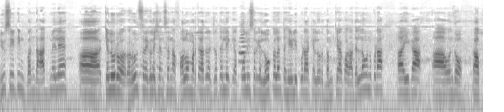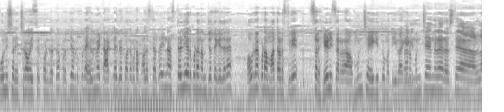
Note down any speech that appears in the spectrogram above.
ನ್ಯೂಸ್ ಏಟೀನ್ ಬಂದ್ ಆದ್ಮೇಲೆ ಕೆಲವರು ರೂಲ್ಸ್ ರೆಗ್ಯುಲೇಷನ್ಸ್ ಅನ್ನ ಫಾಲೋ ಮಾಡ್ತಾರೆ. ಅದರ ಜೊತೆಯಲ್ಲಿ ಪೊಲೀಸರಿಗೆ ಲೋಕಲ್ ಅಂತ ಹೇಳಿ ಕೂಡ ಕೆಲವರು ಧಮಕಿ ಹಾಕೋದು ಅದೆಲ್ಲವನ್ನು ಕೂಡ ಈಗ ಒಂದು ಪೊಲೀಸರು ಎಚ್ಚರ ವಹಿಸಿಕೊಂಡಿರ್ತಾರೆ ಪ್ರತಿಯೊಬ್ಬರು ಕೂಡ ಹೆಲ್ಮೆಟ್ ಹಾಕ್ಲೇಬೇಕು ಅಂತ ಕೂಡ ಪಾಲಿಸ್ತಾ ಇದ್ದಾರೆ. ಇನ್ನು ಸ್ಥಳೀಯರು ಕೂಡ ನಮ್ಮ ಜೊತೆಗೆ ಇದ್ದಾರೆ. ಅವ್ರನ್ನ ಕೂಡ ಮಾತಾಡಿಸ್ತೀವಿ. ಸರ್ ಹೇಳಿ ಸರ್ ಮುಂಚೆ ಹೇಗಿತ್ತು ಮತ್ತೆ ಇವಾಗ ಮುಂಚೆ ಅಂದ್ರೆ ರಸ್ತೆ ಹಳ್ಳ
